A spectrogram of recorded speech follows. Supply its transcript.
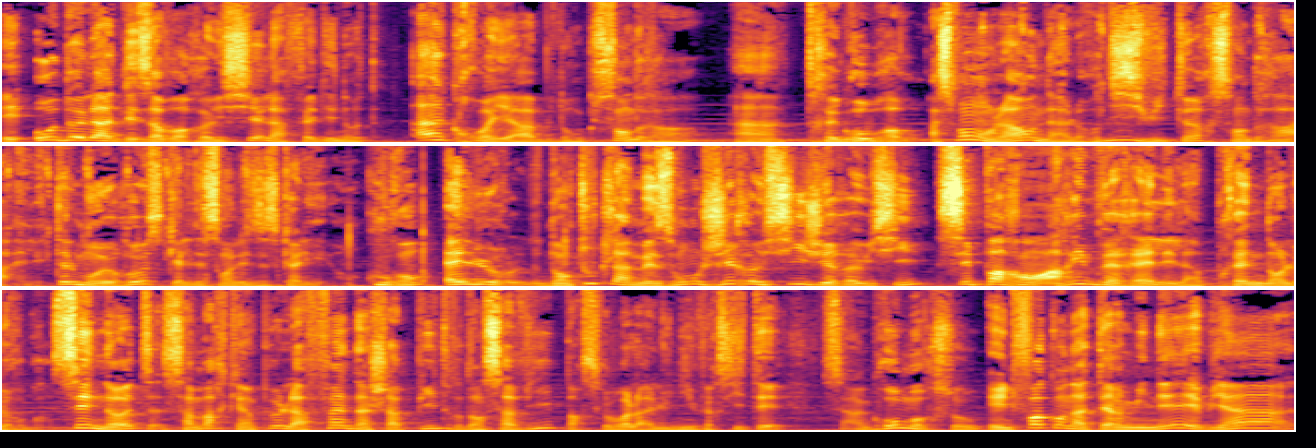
Et au-delà de les avoir réussi, elle a fait des notes incroyables, donc Sandra, un très gros bravo. À ce moment-là, on est alors 18h, Sandra, elle est tellement heureuse qu'elle descend les escaliers en courant, elle hurle dans toute la maison, j'ai réussi, j'ai réussi. Ses parents arrivent vers elle et la prennent dans leurs bras. Ces notes, ça marque un peu la fin d'un chapitre dans sa vie, parce que voilà, l'université, c'est un gros morceau. Et une fois qu'on a terminé, eh bien,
